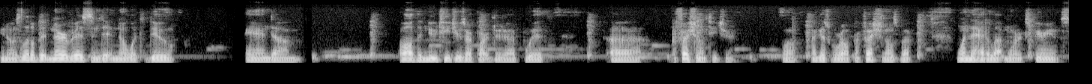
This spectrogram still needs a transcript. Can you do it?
you know, I was a little bit nervous and didn't know what to do. And um, all the new teachers are partnered up with a professional teacher. Well, I guess we're all professionals, but one that had a lot more experience.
